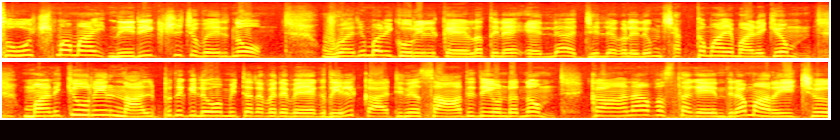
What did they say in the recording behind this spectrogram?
സൂക്ഷ്മമായി നിരീക്ഷിച്ചു വരുന്നു. വരും മണിക്കൂറിൽ കേരളത്തിലെ എല്ലാ ജില്ലകളിലും ശക്തമായ മഴയ്ക്കും മണിക്കൂറിൽ നാൽപ്പത് കിലോമീറ്റർ വരെ വേഗതയിൽ കാറ്റിന് സാധ്യതയുണ്ടെന്നും കാലാവസ്ഥ കേന്ദ്രം അറിയിച്ചു.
